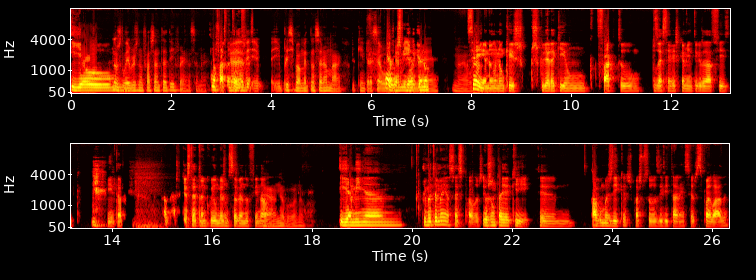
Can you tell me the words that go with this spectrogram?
E eu. Nos livros não faz tanta diferença, não é? Não faz tanta diferença. E, principalmente no Saramago. O que interessa é o é, caminho, eu, eu não, é, não é o... Sim, eu não, não quis escolher aqui um que de facto pusesse em risco a minha integridade física. Então, acho que este é tranquilo mesmo sabendo o final. Ah, na boa, na boa. E a minha. O meu também é sem spoilers. Eu juntei aqui um, algumas dicas para as pessoas evitarem ser spoiladas.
